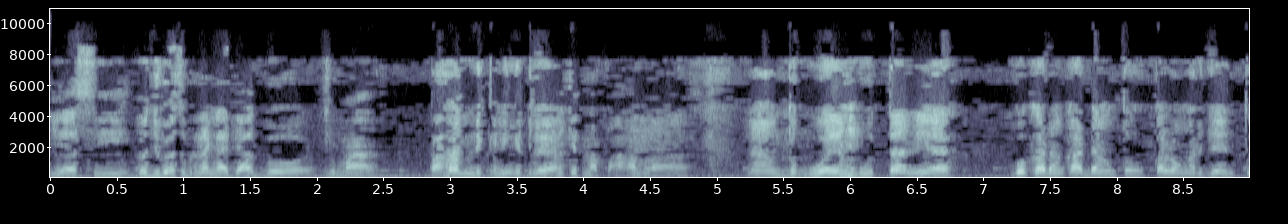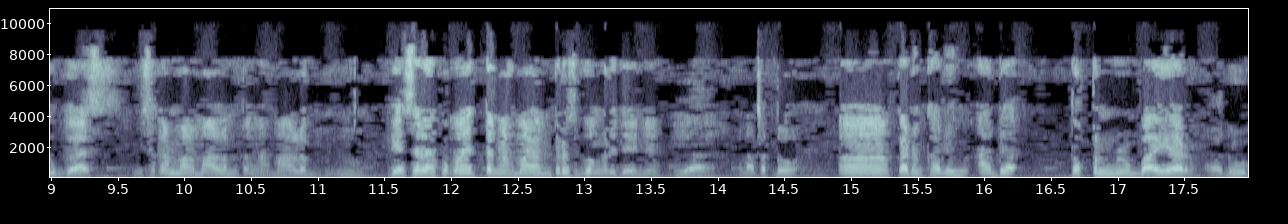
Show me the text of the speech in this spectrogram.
Iya sih. Gue juga sebenarnya nggak jago. Cuma paham dikit-dikit ya. dikit mah paham Hmm. lah. Nah untuk gua yang buta nih ya, gua kadang-kadang tuh kalau ngerjain tugas, misalkan malam-malam, tengah malam, Hmm. biasalah pokoknya tengah malam terus gua ngerjainnya. iya kenapa tuh? Eh, kadang-kadang ada token belum bayar, waduh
